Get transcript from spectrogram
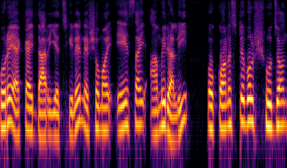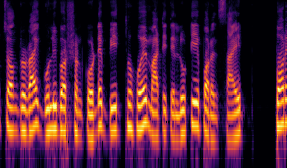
করে একাই দাঁড়িয়েছিলেন। এ সময় এএসআই আমির আলী ও কনস্টেবল সুজন চন্দ্র রায় গুলিবর্ষণ করলে বিদ্ধ হয়ে মাটিতে লুটিয়ে পড়েন সাইদ পরে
